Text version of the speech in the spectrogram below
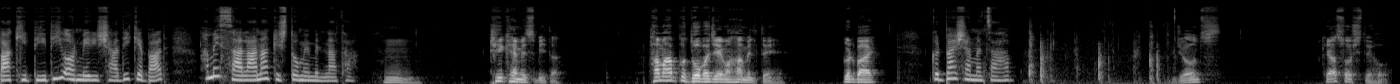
बाकी दीदी और मेरी शादी के बाद हमें सालाना किश्तों में मिलना था। ठीक है मिस बीता। हम आपको दो बजे वहाँ मिलते हैं। गुड बाय गुड बाय शर्मन साहब। जोन्स क्या सोचते हो?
